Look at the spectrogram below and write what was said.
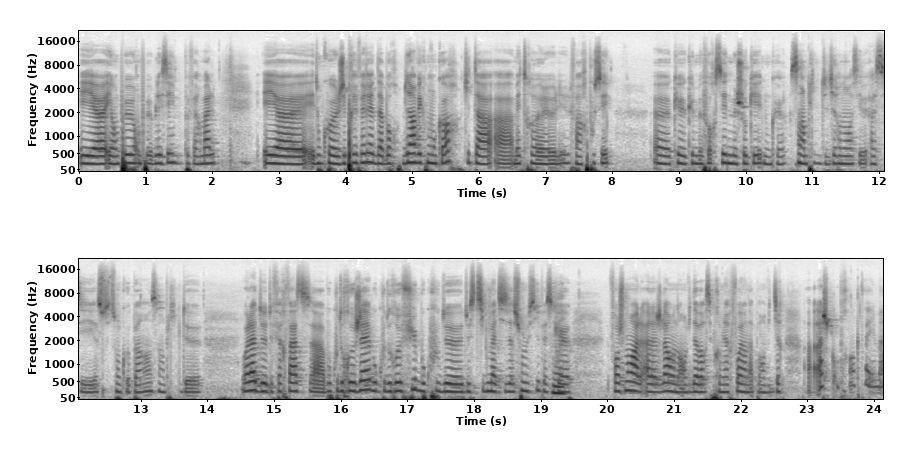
Et, et on, peut, on peut blesser, on peut faire mal. Et, et donc, j'ai préféré être d'abord bien avec mon corps, quitte à, à mettre. Enfin, repousser, euh, que, que de me forcer, de me choquer. Donc, euh, ça implique de dire non à, ses, à, ses- à son copain, ça implique de. Voilà, de, de faire face à beaucoup de rejets, beaucoup de refus, beaucoup de, de stigmatisation aussi, parce Ouais. que franchement, à, à l'âge là, on a envie d'avoir ses premières fois et on n'a pas envie de dire Ah, je comprends que t'as mal.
